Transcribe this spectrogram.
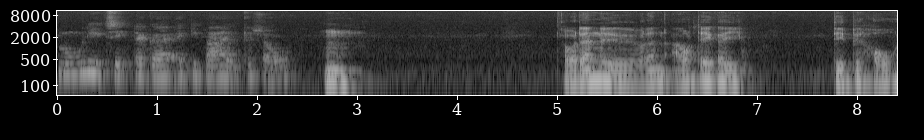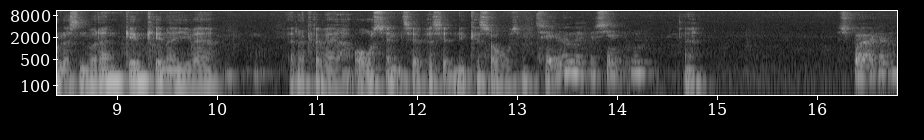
mulige ting, der gør, at de bare ikke kan sove. Mm. Og hvordan, øh, hvordan afdækker I det behov, eller sådan, hvordan genkender I, hvad, hvad der kan være årsagen til, at patienten ikke kan sove så? taler med patienten. Ja. Spørger dem.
